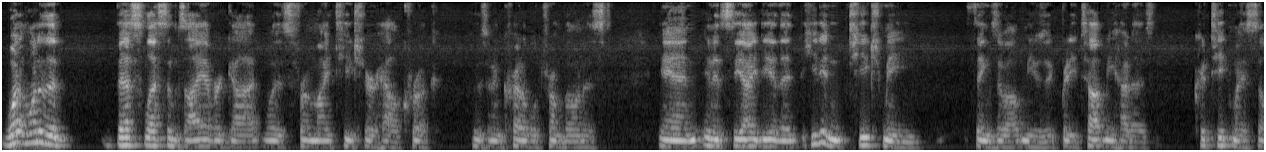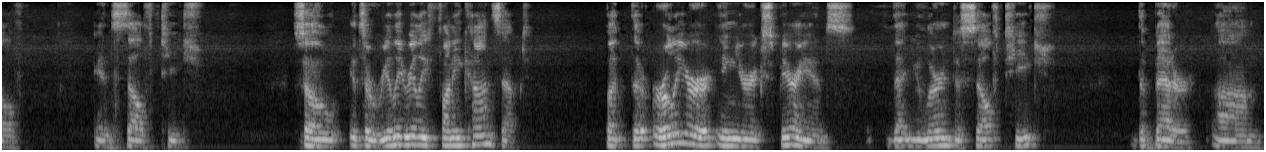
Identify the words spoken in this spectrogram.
One one of the best lessons I ever got was from my teacher Hal Crook, who's an incredible trombonist, and and it's the idea that he didn't teach me things about music, but he taught me how to critique myself and self-teach. So it's a really really funny concept, but the earlier in your experience that you learn to self-teach, the better. Um,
